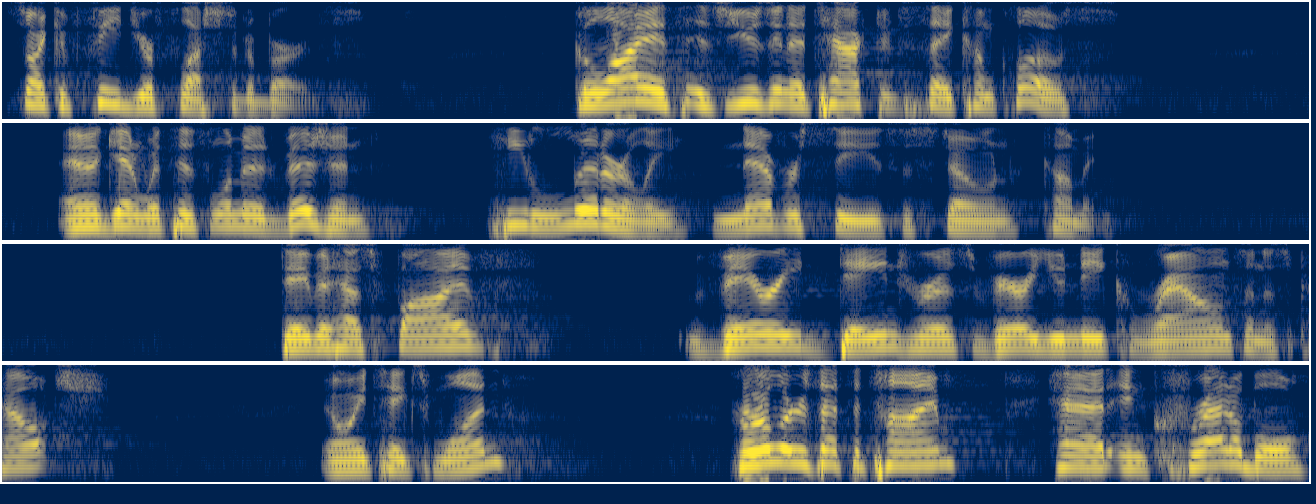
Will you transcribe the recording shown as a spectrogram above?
so I can feed your flesh to the birds. Goliath is using a tactic to say, Come close and again, with his limited vision, he literally never sees the stone coming. David has five very dangerous, very unique rounds in his pouch. It only takes one. Hurlers at the time had incredible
